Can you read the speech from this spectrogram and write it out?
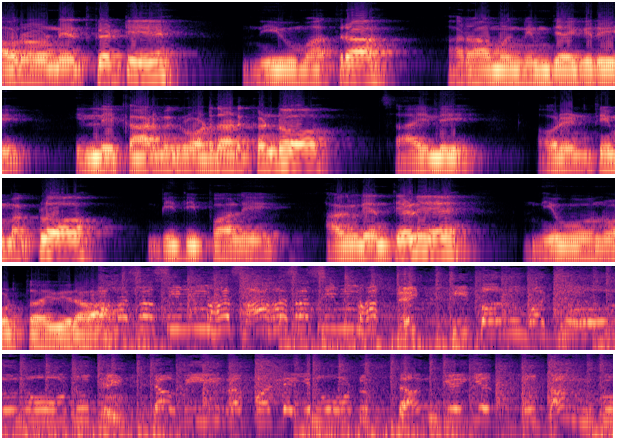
ಅವ್ರವ್ರನ್ನ ಎತ್ತು ಕಟ್ಟಿ ನೀವು ಮಾತ್ರ ಆರಾಮಾಗಿ ನೆಮ್ಮದಿಯಾಗಿರಿ. ಇಲ್ಲಿ ಕಾರ್ಮಿಕರು ಹೊಡೆದಾಡ್ಕೊಂಡು ಸಾಯಿಲಿ. ಅವ್ರ ಹೆಂಡತಿ ಮಕ್ಕಳು ಬೀದಿ ಪಾಲಿ. ಆಗಲಿ ಅಂತೇಳಿ ನೀವು ನೋಡ್ತಾ ಇದ್ದೀರಾ. ಸಾಹಸ ಸಿಂಹ ಮೆಟ್ಟಿ ಬರುವ ಜೋರು ನೋಡು ದಿಟ್ಟ ವೀರ ಪಡೆಯ ನೋಡು ದಂಗೆ ಎದ್ದು ದಂಗು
